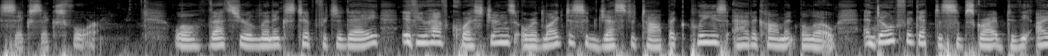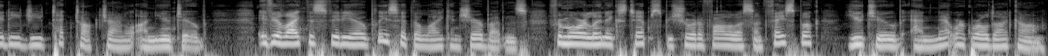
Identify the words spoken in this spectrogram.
664. Well, that's your Linux tip for today. If you have questions or would like to suggest a topic, please add a comment below. And don't forget to subscribe to the IDG Tech Talk channel on YouTube. If you like this video, please hit the like and share buttons. For more Linux tips, be sure to follow us on Facebook, YouTube, and networkworld.com.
